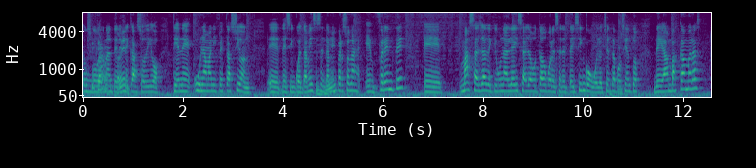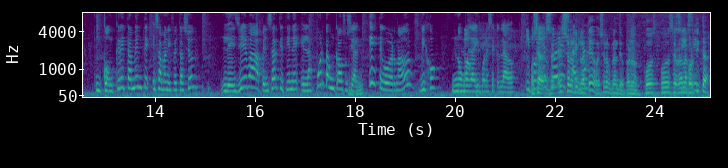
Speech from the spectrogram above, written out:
un gobernante en este caso, digo, tiene una manifestación eh, de 50.000, 60.000 personas enfrente, eh, más allá de que una ley se haya votado por el 75 o el 80% de ambas cámaras, y concretamente esa manifestación le lleva a pensar que tiene en las puertas un caos social. Este gobernador dijo, no, voy a ir por ese lado. ¿Y o sea, eso es lo que planteo, eso es lo que planteo, perdón. ¿Puedo, cerrar la cortita?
